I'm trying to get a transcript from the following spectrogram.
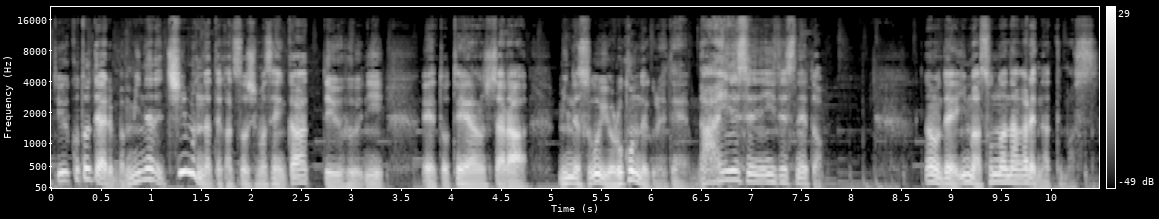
ていうことであればみんなでチームになって活動しませんかっていうふうに、えーと、提案したらみんなすごい喜んでくれて「ああいいですねいいですね」と。なので今そんな流れになってます。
